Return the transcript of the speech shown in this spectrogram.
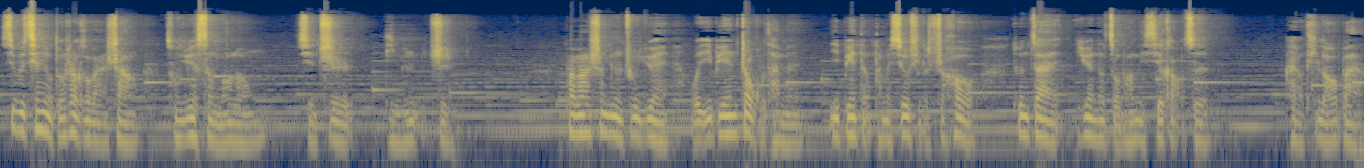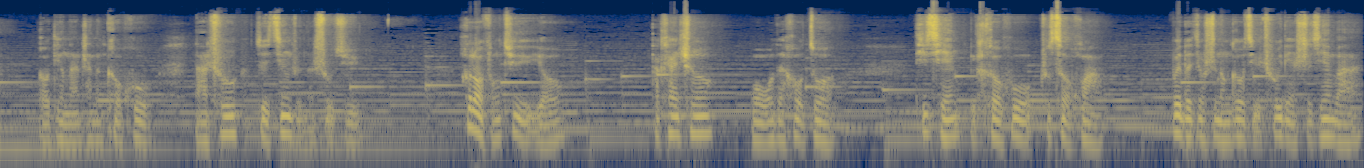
记不清有多少个晚上，从月色朦胧写至黎明已至。爸妈生病住院，我一边照顾他们，一边等他们休息了之后，蹲在医院的走廊里写稿子，还要替老板搞定难缠的客户，拿出最精准的数据。和老冯去旅游，他开车，我窝在后座，提前给客户出策划，为的就是能够挤出一点时间玩。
